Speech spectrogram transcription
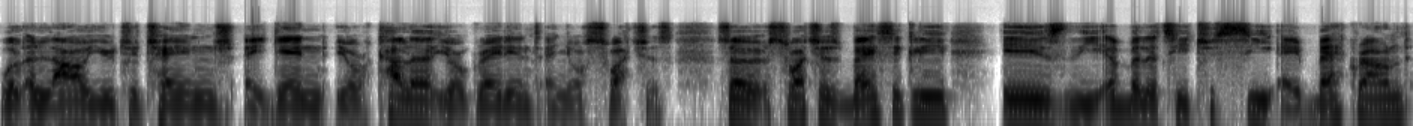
will allow you to change again your color, your gradient, and your swatches. So swatches basically is the ability to see a background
